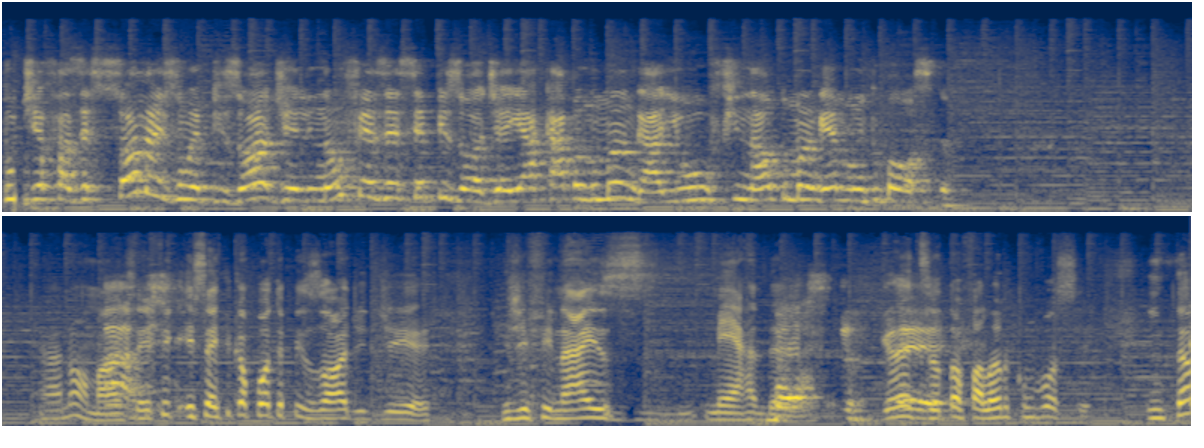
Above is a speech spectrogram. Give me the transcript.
podia fazer só mais um episódio, ele não fez esse episódio. Aí acaba no mangá. E o final do mangá é muito bosta. Ah, normal. Ah, isso, aí fica, isso aí fica pro outro episódio de, de finais merda. Bosta. Gantz, É. eu tô falando com você. Então,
